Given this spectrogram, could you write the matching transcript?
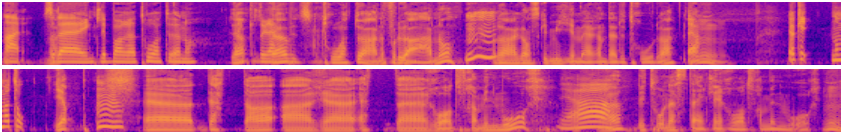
nei. Så Nei. det er egentlig bare tro at du er noe? Ja, jeg tror at du er noe, for du er noe. Og du er ganske mye mer enn det du tror du er. Ja. Mm. Ok, nummer to. Jepp. Eh, dette er eh, et eh, råd fra min mor. Ja. Ja, de to neste er egentlig råd fra min mor. Mm.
